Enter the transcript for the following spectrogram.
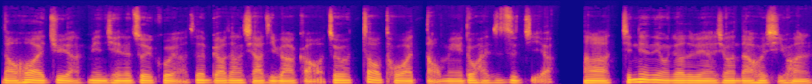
老话一句啊，面前的最贵啊，真的不要这样瞎鸡巴搞啊，最后到头来倒霉都还是自己啊！啊，今天的内容就到这边，希望大家会喜欢。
